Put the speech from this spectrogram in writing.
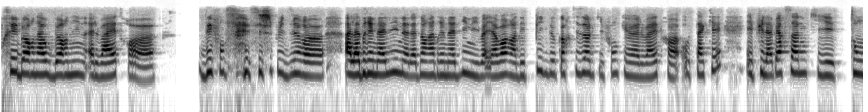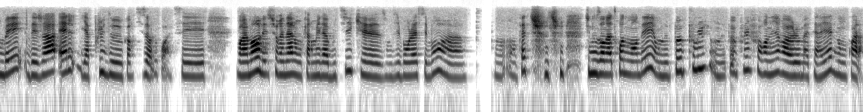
pré-burn-out, burn-in, elle va être euh, défoncée, si je puis dire, euh, à l'adrénaline, à la noradrénaline. Il va y avoir des pics de cortisol qui font qu'elle va être au taquet. Et puis la personne qui est tombée, déjà, elle, il n'y a plus de cortisol, quoi. C'est Vraiment, les surrénales ont fermé la boutique. Elles ont dit bon là c'est bon. Euh, en fait, tu, nous en as trop demandé. On ne peut plus, on ne peut plus fournir euh, le matériel. Donc voilà.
